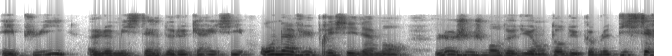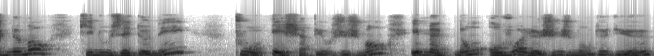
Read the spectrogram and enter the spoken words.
et puis euh, le mystère de l'Eucharistie. On a vu précédemment le jugement de Dieu entendu comme le discernement qui nous est donné pour échapper au jugement. Et maintenant, on voit le jugement de Dieu,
